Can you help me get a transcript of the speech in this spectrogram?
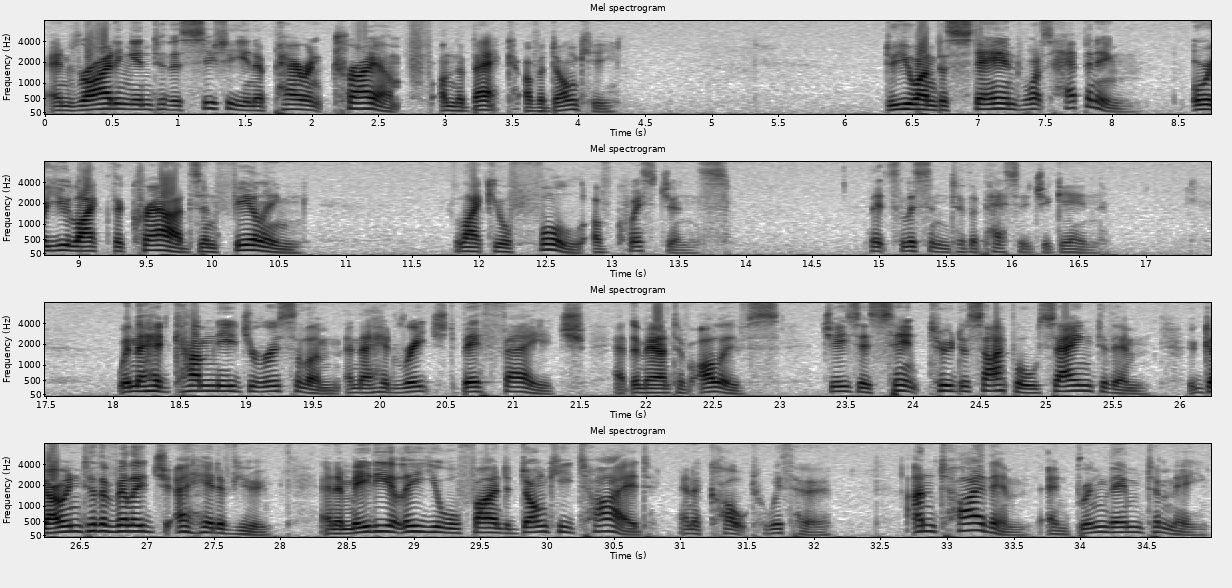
and riding into the city in apparent triumph on the back of a donkey? Do you understand what's happening? Or are you like the crowds and feeling like you're full of questions. Let's listen to the passage again. When they had come near Jerusalem and they had reached Bethphage at the Mount of Olives, Jesus sent two disciples, saying to them, Go into the village ahead of you, and immediately you will find a donkey tied and a colt with her. Untie them and bring them to me.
